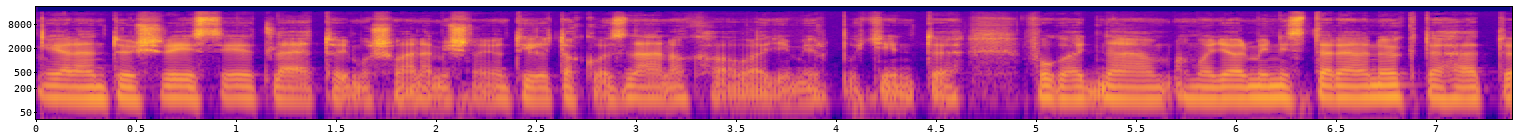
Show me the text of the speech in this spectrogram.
jelentős részét lehet, hogy most már nem is nagyon tiltakoznának, ha Vladimir Putyint fogadná a magyar miniszterelnök, tehát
